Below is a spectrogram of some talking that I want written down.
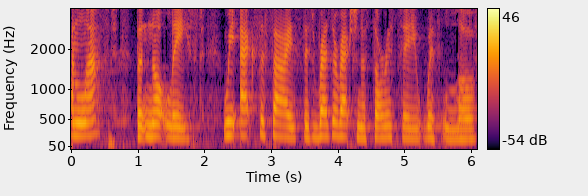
And last but not least, we exercise this resurrection authority with love.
